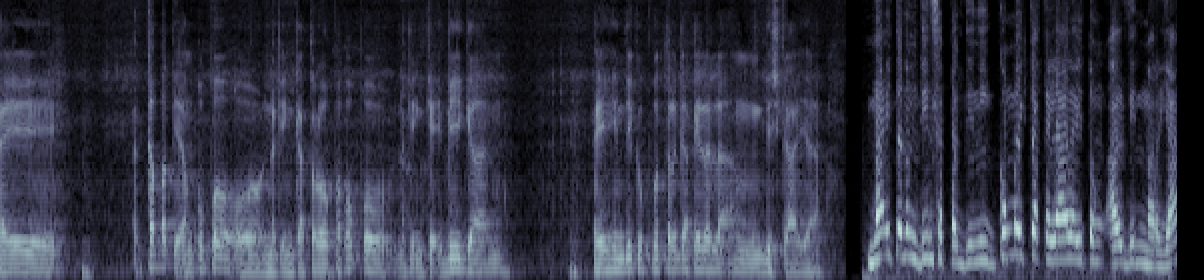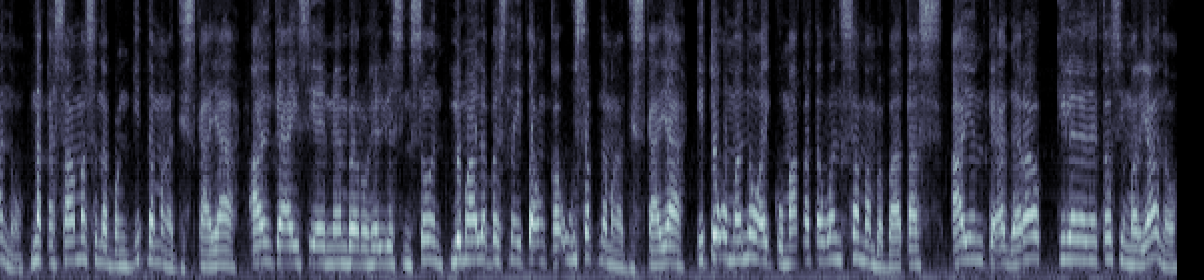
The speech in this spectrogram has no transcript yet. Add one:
ay kabatian ko po o naging katropa ko po, naging kaibigan, ay hindi ko po talaga kilala ang diskaya. Naitanong din sa pagdinig kung may kakilala itong Alvin Mariano na kasama sa nabanggit na mga diskaya. Ayon kay ICI member Rogelio Singson, lumalabas na ito ang kausap ng mga diskaya. Ito umano ay kumakatawan sa mambabatas. Ayon kay Agaraw, kilala nito si Mariano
